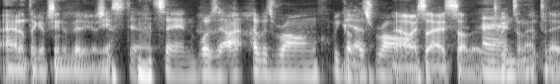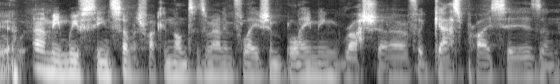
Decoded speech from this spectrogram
I don't think I've seen a video. She's uh, saying, "What was it? I, I was wrong. We got Yeah. this wrong." Oh, I saw, I saw the tweets on that today. Yeah. I mean, we've seen so much fucking nonsense around inflation, blaming Russia for gas prices and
